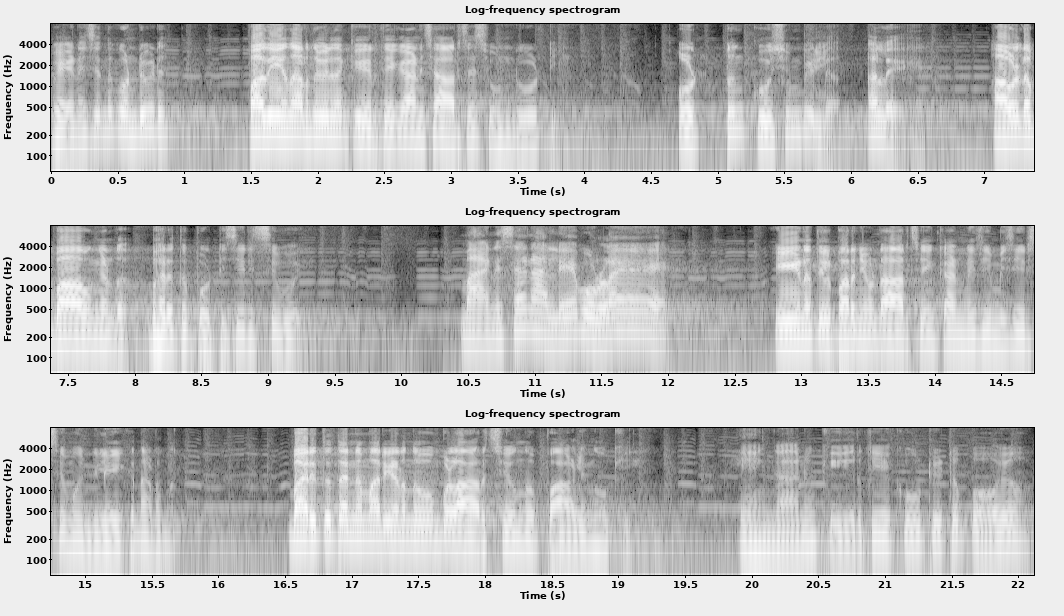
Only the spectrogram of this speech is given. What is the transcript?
വേണേ ചെന്ന് കൊണ്ടുവിട്. പതിയെ നടന്നു വരുന്ന കീർത്തിയെ കാണിച്ച് ആർച്ച ചുണ്ടുകൂട്ടി. ഒട്ടും കുശുമ്പില്ല അല്ലേ? അവളുടെ ഭാവം കണ്ട് ഭരത് പൊട്ടിച്ചിരിച്ചു പോയി. മനസ്സനല്ലേ പൊള്ളേ? ഈണത്തിൽ പറഞ്ഞുകൊണ്ട് ആർച്ചയും കണ്ണു ചിമ്മി ചിരിച്ച് മുന്നിലേക്ക് നടന്നു. ഭരത്ത് തന്നെ മറികടന്നു പോകുമ്പോൾ ആർച്ചയൊന്ന് പാളി നോക്കി. എങ്ങാനും കീർത്തിയെ കൂട്ടിയിട്ട് പോയോ?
